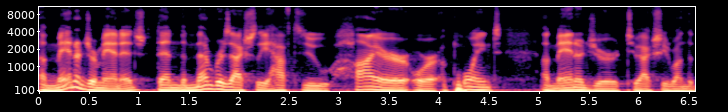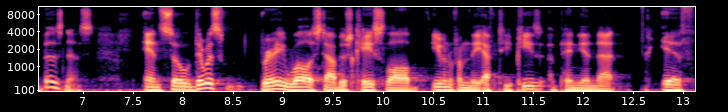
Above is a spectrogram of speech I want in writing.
a manager managed, then the members actually have to hire or appoint a manager to actually run the business. And so there was very well established case law, even from the FTP's opinion, that if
